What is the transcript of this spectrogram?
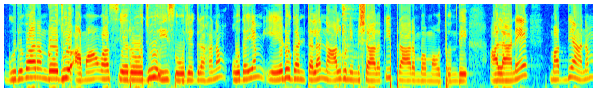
గురువారం రోజు అమావాస్య రోజు ఈ సూర్యగ్రహణం ఉదయం ఏడు గంటల నాలుగు నిమిషాలకి ప్రారంభమవుతుంది. అలానే మధ్యాహ్నం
